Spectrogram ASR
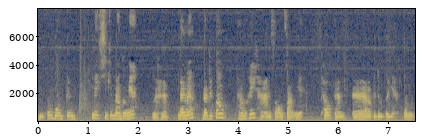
อยู่ข้างบนเป็นเลขชี้กำลังตรงเนี้ย นะคะดังนั้นเราจะต้องทำให้ฐานสองฝั่งเนี้ยเท่ากันอ่าเราไปดูตัวอย่างข้อหนึ่ง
